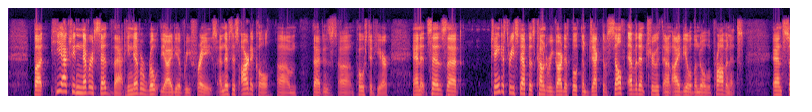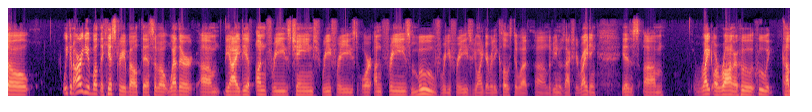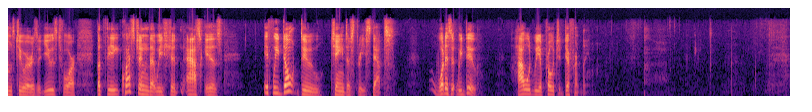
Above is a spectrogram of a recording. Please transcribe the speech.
but he actually never said that. He never wrote the idea of refreeze. And there's this article um, that is uh, posted here, and it says that Change of three step has come to regard as both an objective, self-evident truth and an ideal with a noble provenance. And so we can argue about the history about this, about whether um, the idea of unfreeze, change, refreeze, or unfreeze, move, refreeze, if you want to get really close to what uh, Levine was actually writing, is um, right or wrong, or who, who it comes to or is it used for. But the question that we should ask is, if we don't do change as three steps, what is it we do? How would we approach it differently?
